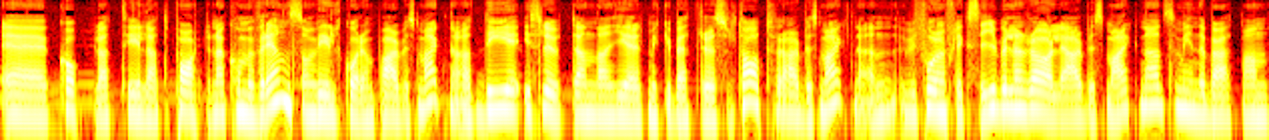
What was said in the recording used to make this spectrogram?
eh, kopplat till att parterna kommer överens om villkoren på arbetsmarknaden. Att det i slutändan ger ett mycket bättre resultat för arbetsmarknaden. Vi får en flexibel, en rörlig arbetsmarknad som innebär att man,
